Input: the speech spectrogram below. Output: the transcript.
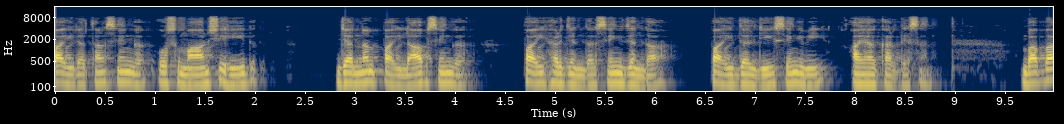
ਭਾਈ ਰਤਨ ਸਿੰਘ ਉਸਮਾਨ ਸ਼ਹੀਦ ਜਨਰਲ ਭਾਈ ਲਾਭ ਸਿੰਘ, ਭਾਈ ਹਰਜਿੰਦਰ ਸਿੰਘ ਜੰਦਾ, ਭਾਈ ਦਲਜੀਤ ਸਿੰਘ ਵੀ ਆਇਆ ਕਰਦੇ ਸਨ। ਬਾਬਾ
